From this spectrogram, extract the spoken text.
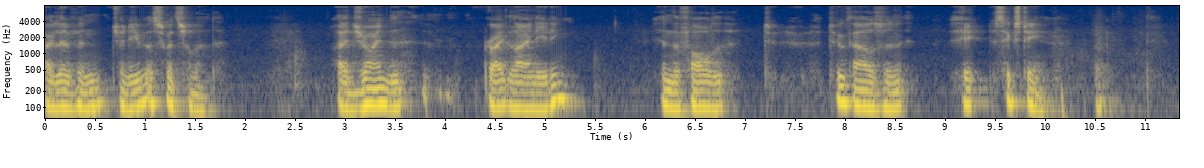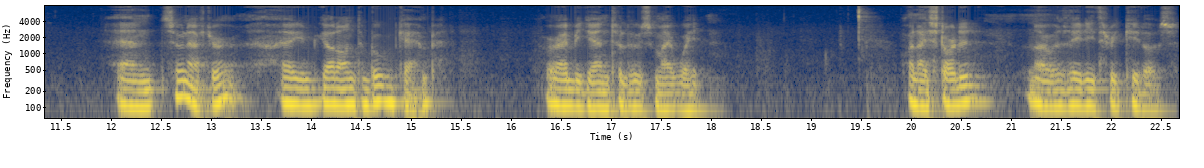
I live in Geneva, Switzerland. I joined Bright Line Eating in the fall of 2016. And soon after, I got on to boot camp, where I began to lose my weight. When I started, I was 83 kilos.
